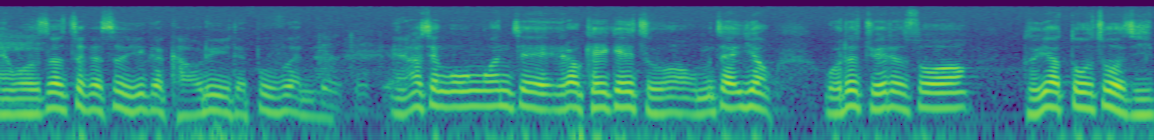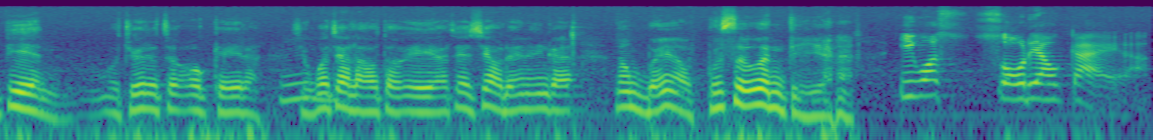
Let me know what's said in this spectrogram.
哎，我说这个是一个考虑的部分呐。对对对。哎，像我们这 LKK 组哦，我们在用，我都觉得说只要多做几遍，我觉得就 OK 了。像我在老豆 A 啊，这少年应该都没有不是问题啊。以我所了解啦，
